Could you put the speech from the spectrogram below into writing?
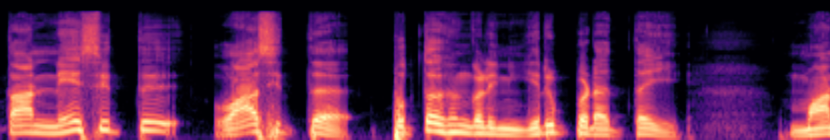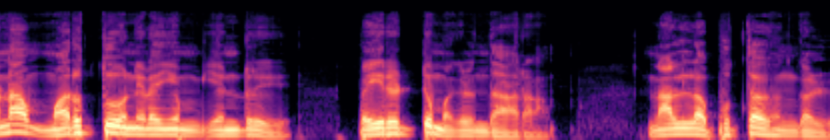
தான் நேசித்து வாசித்த புத்தகங்களின் இருப்பிடத்தை மன மருத்துவ நிலையம் என்று பெயரிட்டு மகிழ்ந்தாராம். நல்ல புத்தகங்கள்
